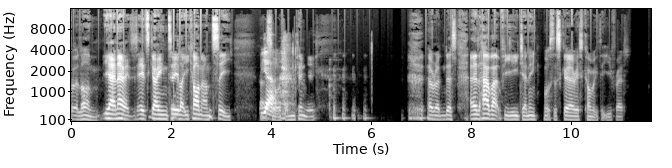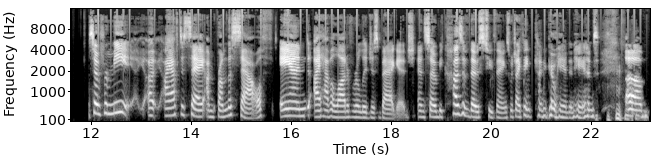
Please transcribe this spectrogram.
Full on. Yeah, no, it's it's going to like you can't unsee that yeah. sort of thing, can you? Horrendous. And how about for you, Jennie? What's the scariest comic that you've read? So for me, I, I have to say I'm from the South and I have a lot of religious baggage. And so because of those two things, which I think kind of go hand in hand, um,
